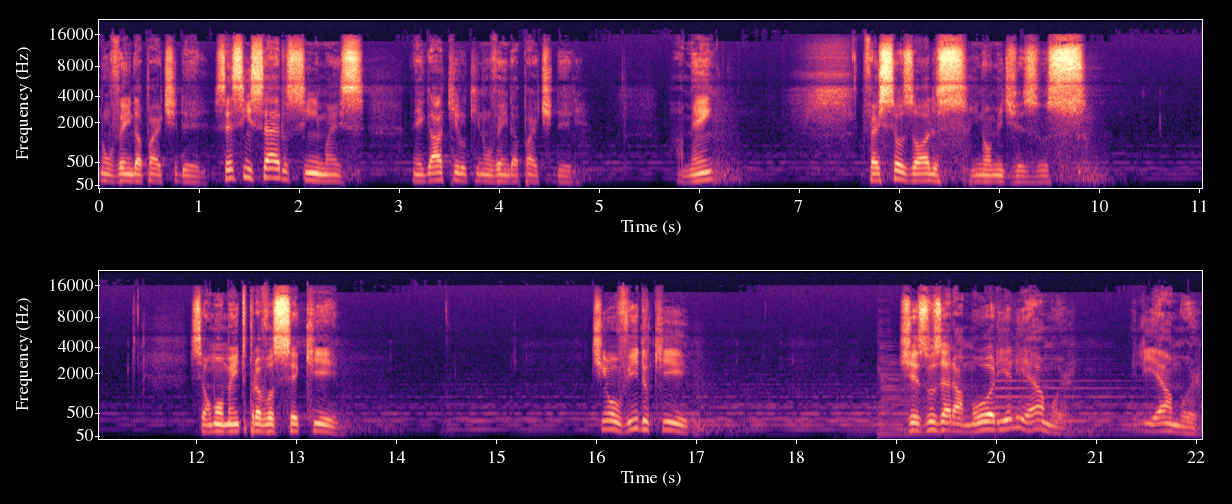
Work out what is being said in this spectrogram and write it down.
não vem da parte dele. Ser sincero, sim, mas negar aquilo que não vem da parte dele. Amém? Feche seus olhos em nome de Jesus. Esse é um momento para você que tinha ouvido que Jesus era amor e Ele é amor. Ele é amor.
